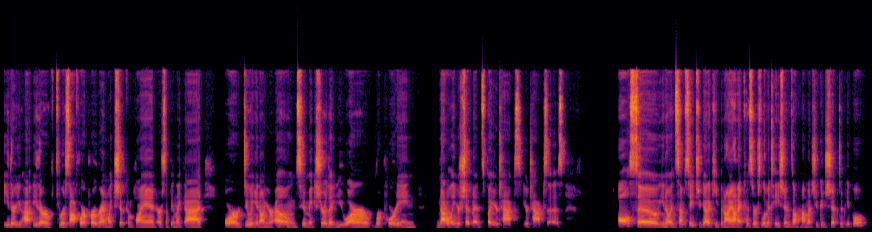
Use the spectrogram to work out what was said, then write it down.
either you have either through a software program like Ship Compliant or something like that or doing it on your own to make sure that you are reporting not only your shipments but your tax your taxes also you know in some states you got to keep an eye on it because there's limitations on how much you can ship to people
